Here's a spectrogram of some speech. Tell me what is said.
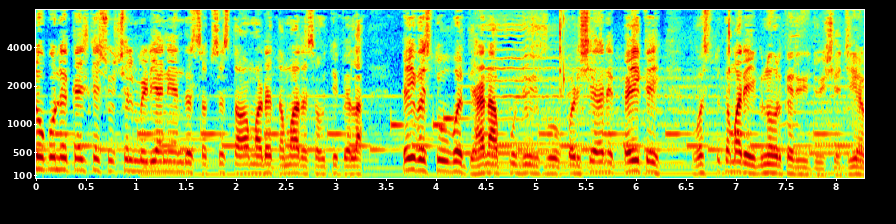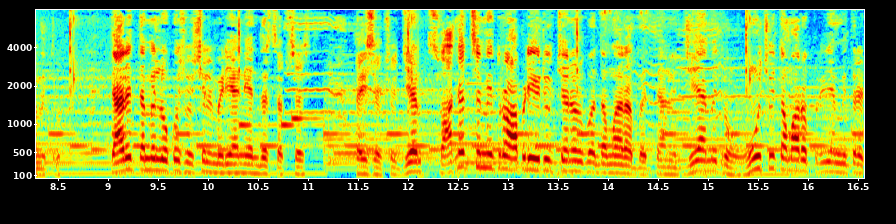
લોકોને કહીશ કે સોશિયલ મીડિયાની અંદર સક્સેસ થવા માટે તમારે સૌથી પહેલાં કઈ વસ્તુ ઉપર ધ્યાન આપવું જોઈએ, પડશે અને કઈ કઈ વસ્તુ તમારે ઇગ્નોર કરવી જોઈશે જી હા મિત્રો. ત્યારે તમે લોકો સોશિયલ મીડિયાની અંદર સક્સેસ થઈ શકશો. જે સ્વાગત છે મિત્રો આપણી યુટ્યુબ ચેનલ ઉપર તમારા બધાનું. જે આ મિત્રો, હું છું તમારો પ્રિય મિત્ર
